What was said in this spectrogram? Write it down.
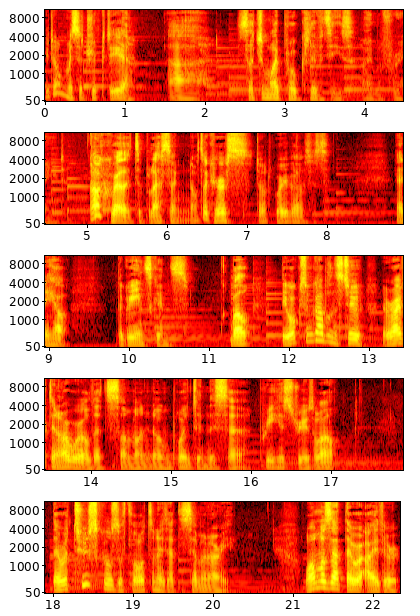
You don't miss a trick, do you? Ah, such are my proclivities, I'm afraid. Oh, well, it's a blessing, not a curse. Don't worry about it. Anyhow, the greenskins. Well, the orcs and goblins, too, arrived in our world at some unknown point in this uh, prehistory as well. There were two schools of thought on it at the seminary. One was that they were either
